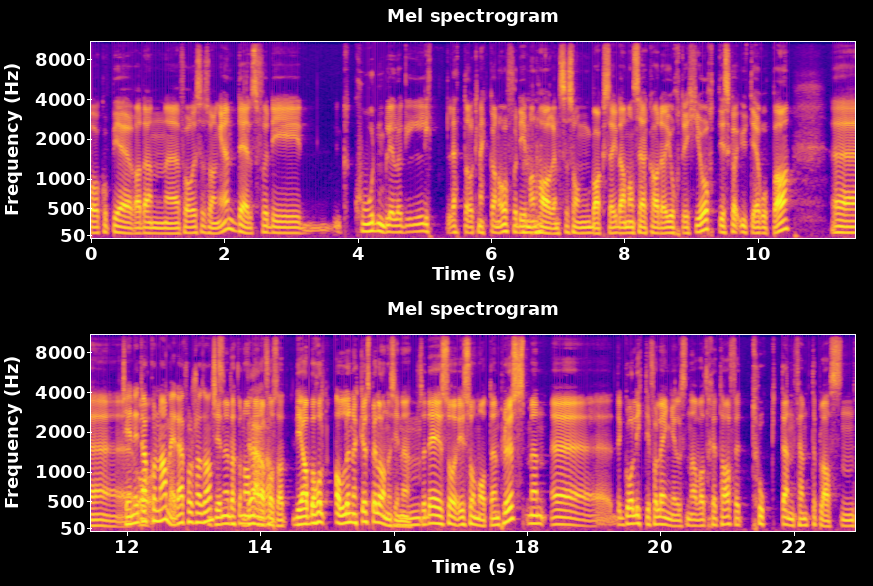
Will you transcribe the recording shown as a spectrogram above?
å kopiere den eh, forrige sesongen. Dels fordi koden blir litt lettere å knekke nå, fordi man har en sesong bak seg der man ser hva de har gjort og ikke gjort. De skal ut i Europa. Uh, Jenny Dakonami, det er fortsatt sant? Jenny Dakonami er er det. fortsatt. De har beholdt alle nøkkelspillerne sine, så det er i så, i så måte en pluss. Men uh, det går litt i forlengelsen av at Retafe tok den femteplassen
